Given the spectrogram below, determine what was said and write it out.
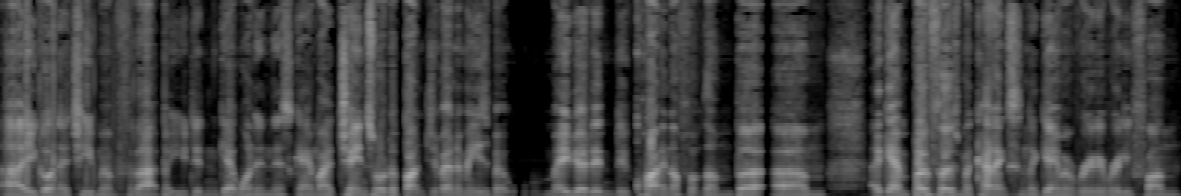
uh, you got an achievement for that, but you didn't get one in this game. I chainsawed a bunch of enemies, but maybe I didn't do quite enough of them. But um, again, both those mechanics in the game are really, really fun.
